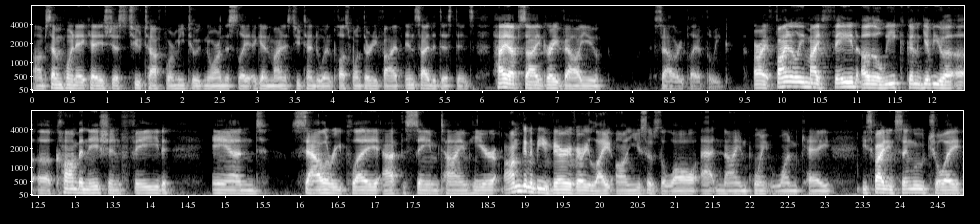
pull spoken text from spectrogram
Um, 7.8K is just too tough for me to ignore on this slate. Again, minus 210 to win, plus 135 inside the distance. High upside, great value. Salary play of the week. All right, finally, my fade of the week. Going to give you a, a combination fade and salary play at the same time here. I'm going to be very, very light on Youssef Zalal at 9.1K. He's fighting Seungwoo Choi.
